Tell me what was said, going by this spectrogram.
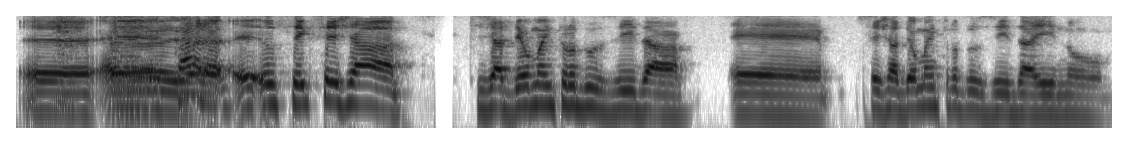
É, é, cara, eu sei que você já, você já deu uma introduzida, é, você já deu uma introduzida aí no,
